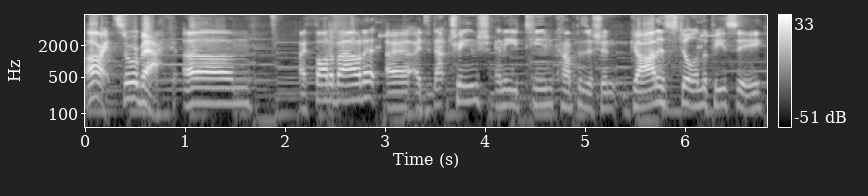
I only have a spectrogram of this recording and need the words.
Alright, so we're back. Um, I thought about it. I, I did not change any team composition. God is still in the PC.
